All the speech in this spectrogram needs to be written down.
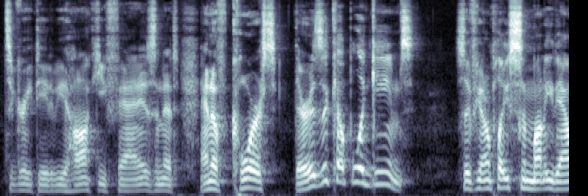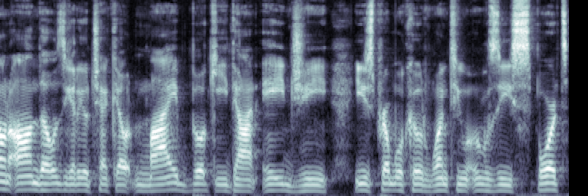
It's a great day to be a hockey fan, isn't it? And of course, there is a couple of games so if you want to place some money down on those, you got to go check out mybookie.ag. Use promo code 12OZ Sports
